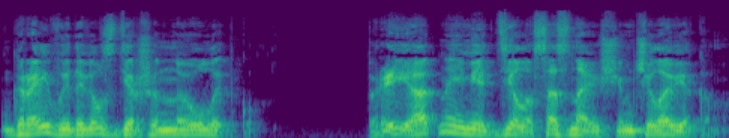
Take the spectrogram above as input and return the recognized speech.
Грей выдавил сдержанную улыбку. «Приятно иметь дело со знающим человеком.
